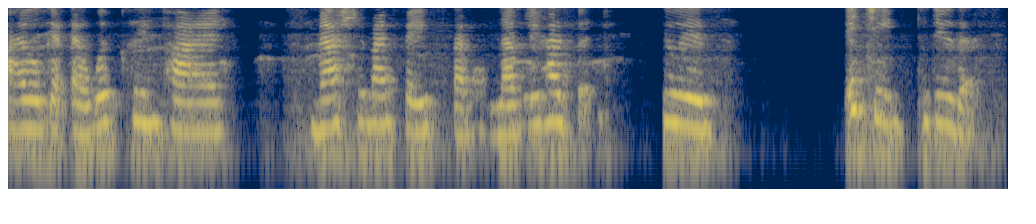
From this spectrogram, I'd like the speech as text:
I will get a whipped cream pie smashed in my face by my lovely husband, who is itching to do this.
